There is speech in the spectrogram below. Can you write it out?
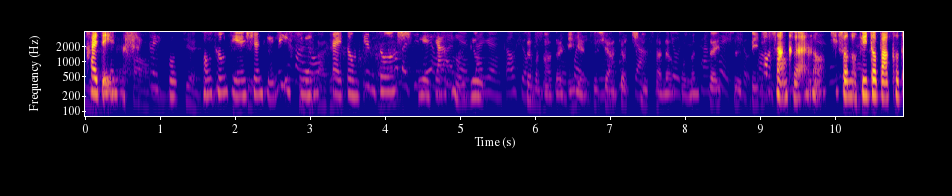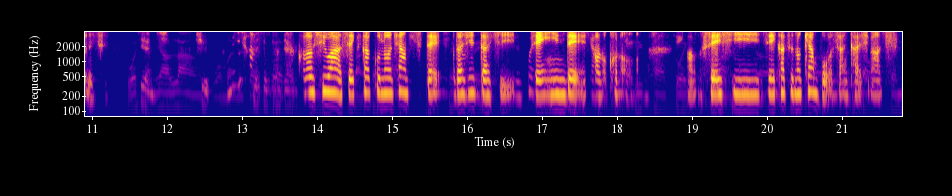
入っています。洪崇杰身体力行，带动更多实业家投入。这么好的理解之下，就促成了我们这一次第。上課のそのフィードバックです。今年はせっかくのチャンスで私たち全員であのこのあの精神生活のキャンプを参加します。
